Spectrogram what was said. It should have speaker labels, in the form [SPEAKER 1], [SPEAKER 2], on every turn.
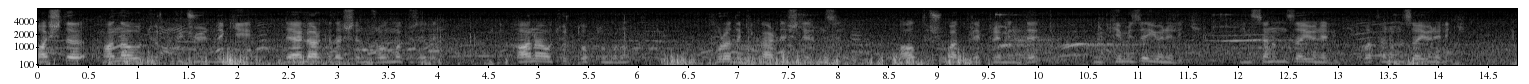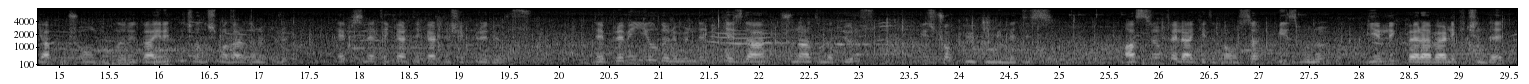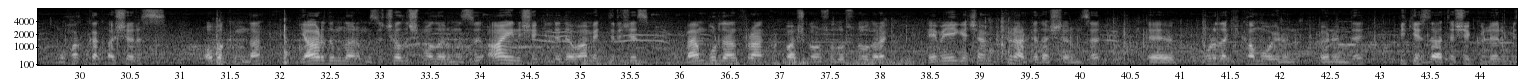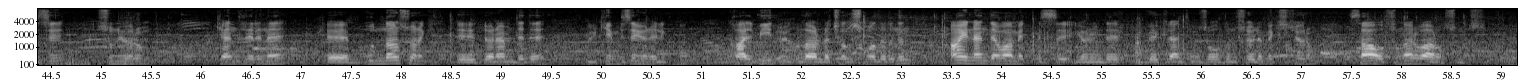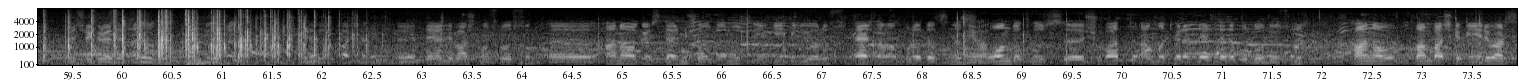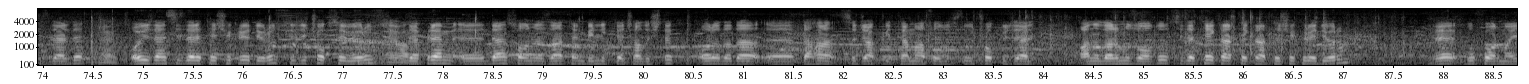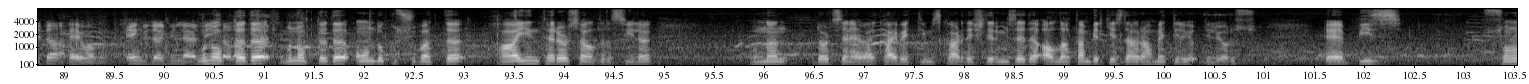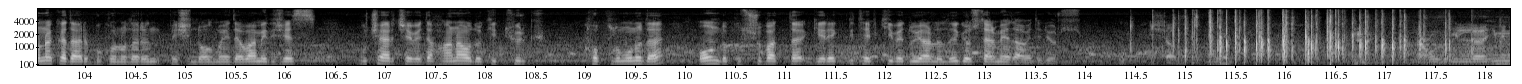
[SPEAKER 1] Başta Hanao Türk gücündeki değerli arkadaşlarımız olmak üzere Hanao Türk toplumunun buradaki kardeşlerimizin 6 Şubat depreminde ülkemize yönelik, insanımıza yönelik, vatanımıza yönelik yapmış oldukları gayretli çalışmalardan ötürü hepsine teker teker teşekkür ediyoruz. Depremin yıl dönümünde bir kez daha şunu hatırlatıyoruz. Biz çok büyük bir milletiz. Asrın felaketi de olsa biz bunu birlik, beraberlik içinde muhakkak aşarız. O bakımdan yardımlarımızı, çalışmalarımızı aynı şekilde devam ettireceğiz. Ben buradan Frankfurt Başkonsolosluğu olarak emeği geçen bütün arkadaşlarımıza e, buradaki kamuoyunun önünde bir kez daha teşekkürlerimizi sunuyorum. Kendilerine e, bundan sonraki e, dönemde de ülkemize yönelik bu kalbi duygularla çalışmalarının aynen devam etmesi yönünde beklentimiz olduğunu söylemek istiyorum. Sağ olsunlar, var olsunlar.
[SPEAKER 2] Teşekkür ederim. Ee, Değerli Başkonsolosum, e, Hanao göstermiş olduğunuz ilgiyi biliyoruz. Her zaman buradasınız.
[SPEAKER 1] Eyvallah.
[SPEAKER 2] 19 e, Şubat anma törenlerinde de burada oluyorsunuz. Hanao bambaşka bir yeri var sizlerde.
[SPEAKER 1] Evet.
[SPEAKER 2] O yüzden sizlere teşekkür ediyoruz. Sizi çok seviyoruz.
[SPEAKER 1] Eyvallah.
[SPEAKER 2] Depremden sonra zaten birlikte çalıştık. Orada da e, daha sıcak bir temas oluştu. Çok güzel anılarımız oldu. Size tekrar tekrar teşekkür ediyorum. Ve bu formayı da
[SPEAKER 1] Eyvallah.
[SPEAKER 2] en güzel günlerde
[SPEAKER 1] Bu
[SPEAKER 2] inşallah
[SPEAKER 1] noktada
[SPEAKER 2] giyersiniz.
[SPEAKER 1] bu noktada 19 Şubat'ta hain terör saldırısıyla bundan 4 sene evvel kaybettiğimiz kardeşlerimize de Allah'tan bir kez daha rahmet dili- diliyoruz. Ee, biz sonuna kadar bu konuların peşinde olmaya devam edeceğiz. Bu çerçevede Hanao'daki Türk toplumunu da 19 Şubat'ta gerekli tepki ve duyarlılığı göstermeye davet ediyoruz.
